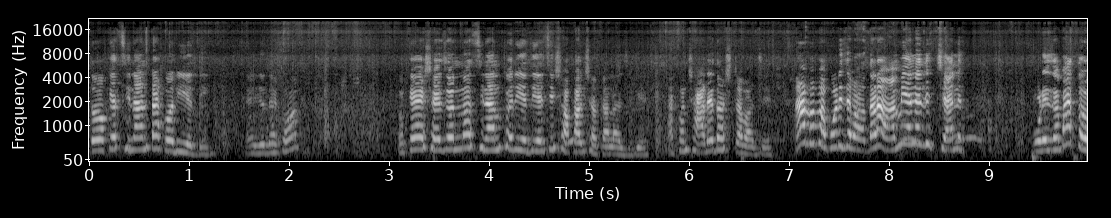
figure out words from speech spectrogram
তো ওকে স্নানটা করিয়ে দিই। এই যে দেখো, ওকে সেই জন্য স্নান করিয়ে দিয়েছি সকাল সকাল আজকে। এখন সাড়ে দশটা বাজে। হ্যাঁ বাবা, পড়ে যাবা দাঁড়া আমি এনে দিচ্ছি, এনে পড়ে যাবা তো?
